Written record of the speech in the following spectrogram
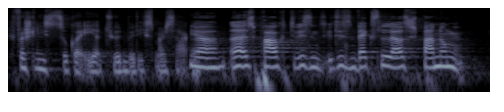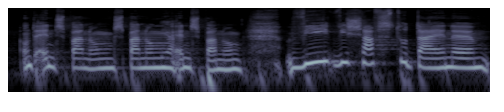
verschließt sogar eher Türen, würde ich es mal sagen. Ja, äh, es braucht diesen, diesen Wechsel aus Spannung und Entspannung, Spannung, ja. Entspannung. Wie, wie schaffst du deine,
